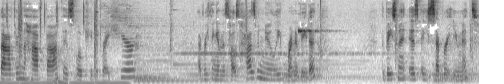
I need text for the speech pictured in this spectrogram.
bathroom, the half bath, is located right here. Everything in this house has been newly renovated. The basement is a separate unit.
